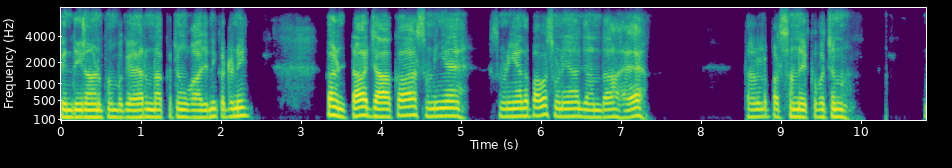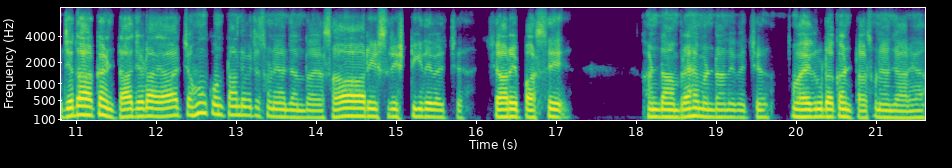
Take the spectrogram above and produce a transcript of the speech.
ਬਿੰਦੀ ਲਾਣ ਤੋਂ ਬਗੈਰ ਨੱਕ ਚੋਂ ਆਵਾਜ਼ ਨਹੀਂ ਕੱਢਣੀ। ਘੰਟਾ ਜਾਕਾ ਸੁਣੀਐ ਸੁਣੀਆਂ ਦਾ ਭਾਵ ਸੁਣਿਆ ਜਾਂਦਾ ਹੈ। ਥਰਡ ਪਰਸਨ ਇੱਕ ਵਚਨ, ਜਿਹਦਾ ਘੰਟਾ ਜਿਹੜਾ ਆ, ਚਹੂ ਕੁੰਟਾਂ ਦੇ ਵਿੱਚ ਸੁਣਿਆ ਜਾਂਦਾ ਆ। ਸਾਰੀ ਸ੍ਰਿਸ਼ਟੀ ਦੇ ਵਿੱਚ, ਚਾਰੇ ਪਾਸੇ ਖੰਡਾਂ, ਬ੍ਰਹਿਮੰਡਾਂ ਦੇ ਵਿੱਚ ਵਾਹਿਗੁਰੂ ਦਾ ਘੰਟਾ ਸੁਣਿਆ ਜਾ ਰਿਹਾ।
